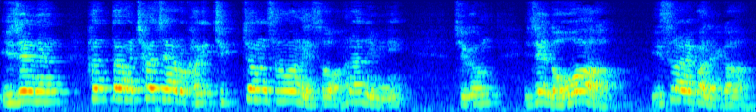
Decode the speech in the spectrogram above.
이제는 한 땅을 차지하러 가기 직전 상황에서 하나님이 지금 이제 너와 이스라엘과 내가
